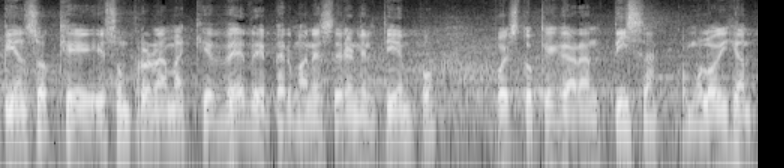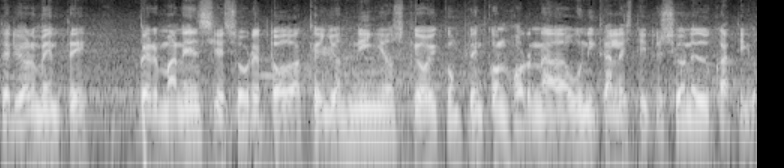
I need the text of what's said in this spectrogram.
pienso que es un programa que debe permanecer en el tiempo, puesto que garantiza, como lo dije anteriormente, permanencia y sobre todo aquellos niños que hoy cumplen con jornada única en la institución educativa.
